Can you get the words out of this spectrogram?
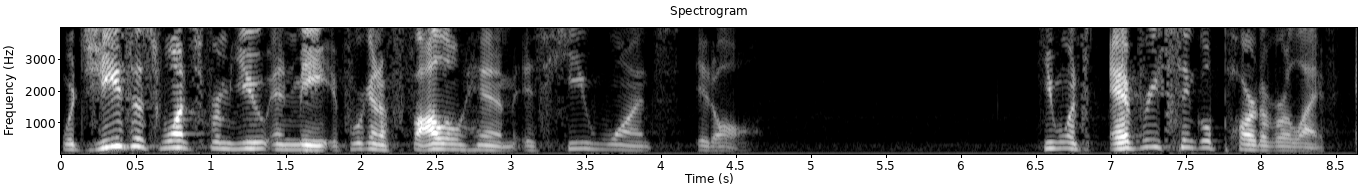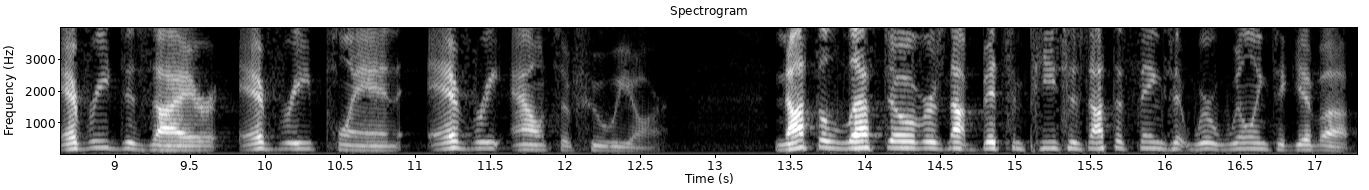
What Jesus wants from you and me, if we're going to follow Him, is He wants it all. He wants every single part of our life, every desire, every plan, every ounce of who we are. Not the leftovers, not bits and pieces, not the things that we're willing to give up.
